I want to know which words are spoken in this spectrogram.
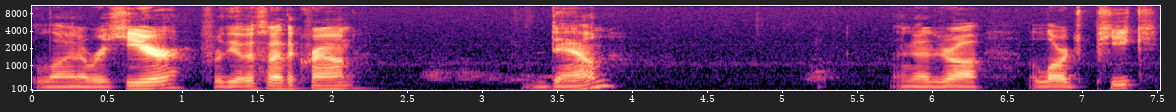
line over here for the other side of the crown down I'm going to draw a large peak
